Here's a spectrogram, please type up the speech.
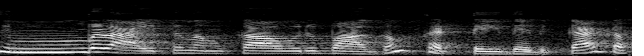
സിമ്പിളായിട്ട് നമുക്ക് ആ ഒരു ഭാഗം കട്ട് ചെയ്തെടുക്കാം കേട്ടോ.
